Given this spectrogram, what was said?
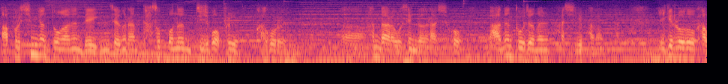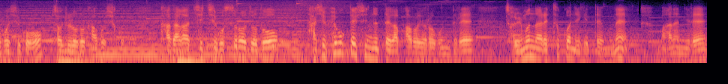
앞으로 10년 동안은 내 인생을 한 다섯 번은 뒤집어 엎을 각오를 어, 한다라고 생각을 하시고 많은 도전을 하시기 바랍니다. 이 길로도 가보시고 저 길로도 가보시고 가다가 지치고 쓰러져도 다시 회복될 수 있는 때가 바로 여러분들의 젊은 날의 특권이기 때문에 많은 일에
